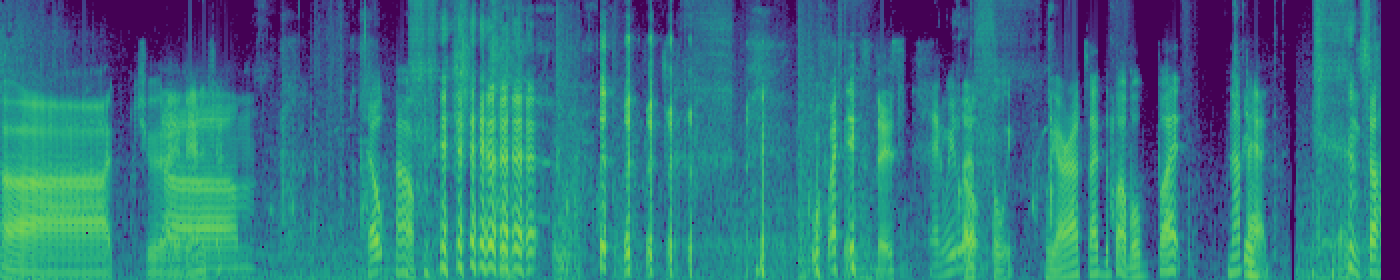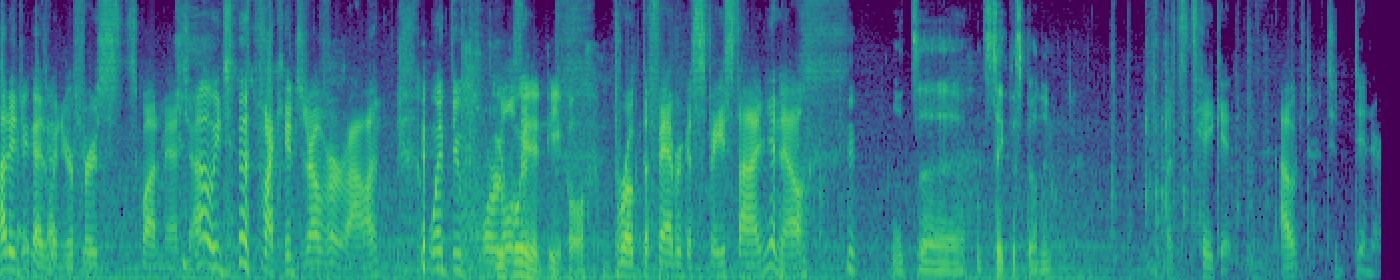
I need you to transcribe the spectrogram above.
Uh, should I abandon Um. Nope. Oh, what is this? and we Oh, live. but we we are outside the bubble, but not Good. bad. so how did you guys win your first squad match? Oh, we just fucking drove around, went through You portals, avoided people. broke the fabric of space time. You know. Let's uh let's take this building. Let's take it out to dinner.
